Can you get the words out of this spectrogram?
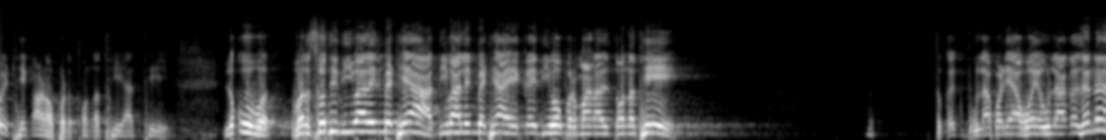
કોઈ ઠેકાણો પડતો નથી આજથી લોકો વર્ષોથી દીવા લઈને બેઠ્યા, દીવા લઈને બેઠ્યા કઈ દીવો પ્રમાણ હાલતો નથી. તો કંઈક ભૂલા પડ્યા હોય એવું લાગે છે ને?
